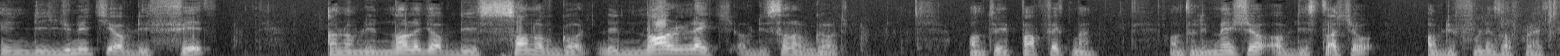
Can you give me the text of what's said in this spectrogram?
in the unity of the faith and of the knowledge of the Son of God, the knowledge of the Son of God, unto a perfect man, unto the measure of the stature of the fullness of Christ.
